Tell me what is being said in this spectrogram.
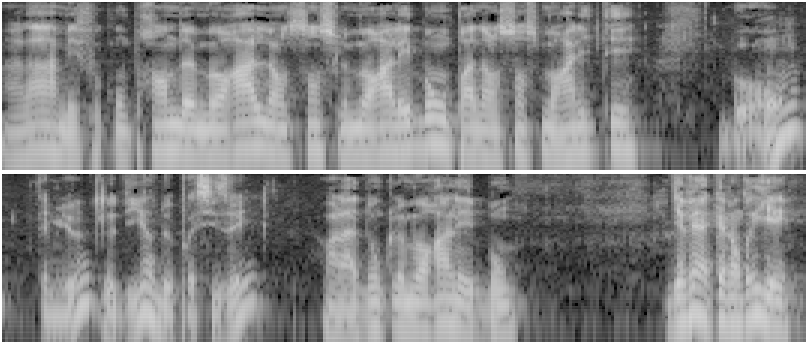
Voilà, mais il faut comprendre moral dans le sens le moral est bon, pas dans le sens moralité. bon, c'est mieux de dire, de préciser. Voilà, donc le moral est bon. Il y avait un calendrier.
